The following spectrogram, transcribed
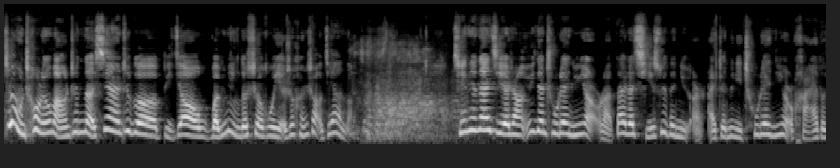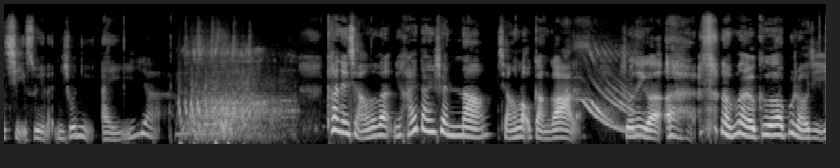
这种臭流氓真的，现在这个比较文明的社会也是很少见了。前天在街上遇见初恋女友了，带着七岁的女儿。哎，真的，你初恋女友孩子都七岁了，你说你，哎呀！看见强子问：“你还单身呢？”强老尴尬了。说那个，哎，那哥不着急。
